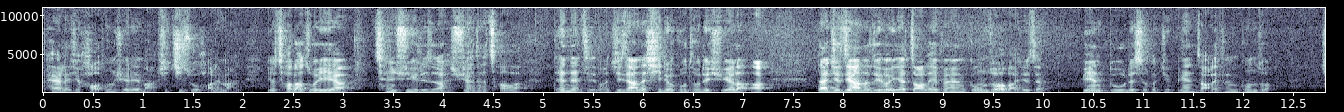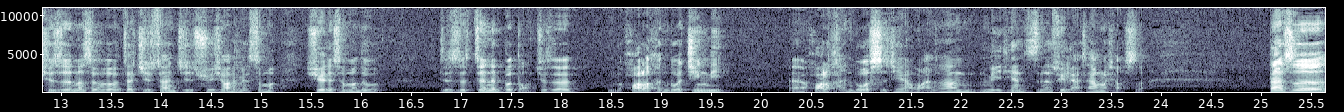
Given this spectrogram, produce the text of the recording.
拍那些好同学的马屁，技术好的马屁，要抄到作业啊，程序有的时候还需要他抄啊，等等这种，就这样的稀里糊涂的学了啊。但就这样的，最后也找了一份工作吧。就在边读的时候，就边找了一份工作。其实那时候在计算机学校里面，什么学的什么都，就是真的不懂，就是花了很多精力，嗯，花了很多时间，晚上每天只能睡两三个小时。但是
